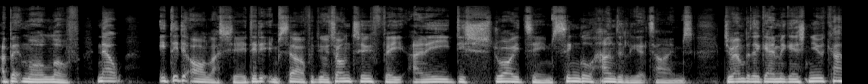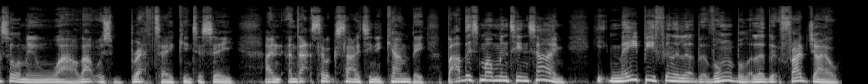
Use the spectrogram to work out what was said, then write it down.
a bit more love. Now, he did it all last year. He did it himself. He was on two feet and he destroyed teams single handedly at times. Do you remember the game against Newcastle? I mean, wow, that was breathtaking to see. And, and that's how exciting he can be. But at this moment in time, he may be feeling a little bit vulnerable, a little bit fragile.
